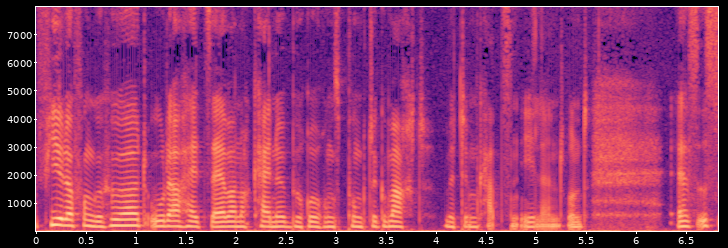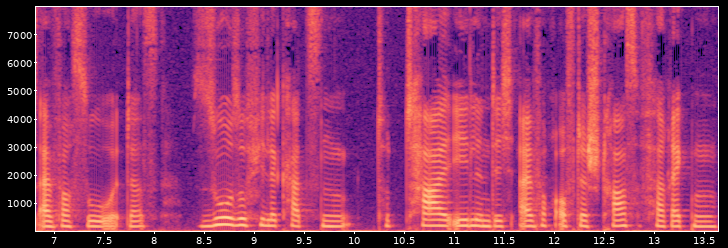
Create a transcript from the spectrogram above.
viel davon gehört oder halt selber noch keine Berührungspunkte gemacht mit dem Katzenelend. Und es ist einfach so, dass so, so viele Katzen total elendig einfach auf der Straße verrecken,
